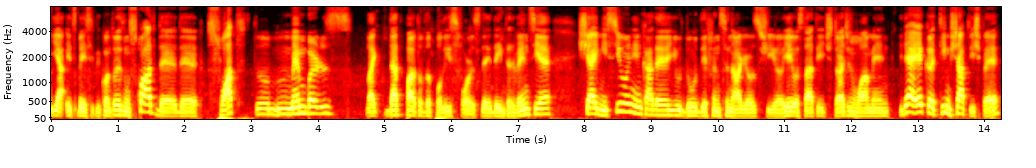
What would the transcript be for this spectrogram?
yeah, it's basically controlezi un squad de, de SWAT uh, members, like that part of the police force de, de intervenție și ai misiuni în care you do different scenarios și uh, iei o statici, tragi în oameni. Ideea e că Team 17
